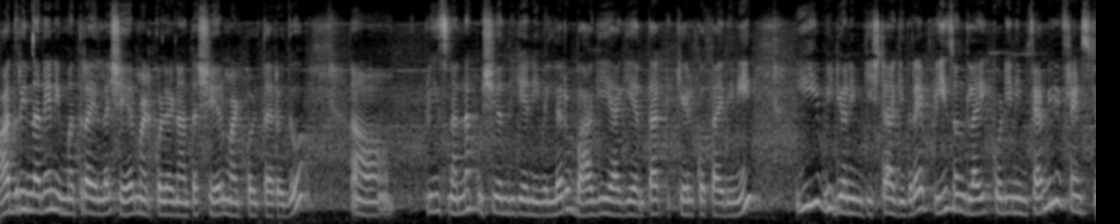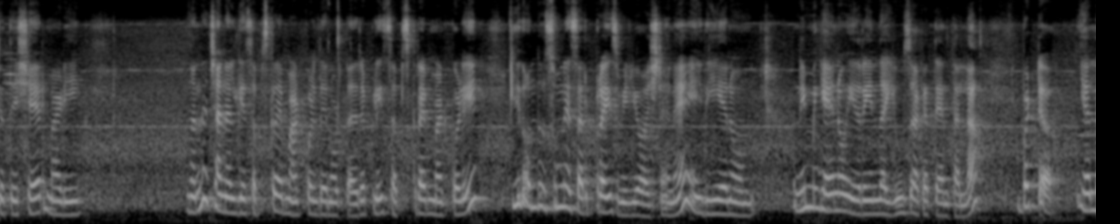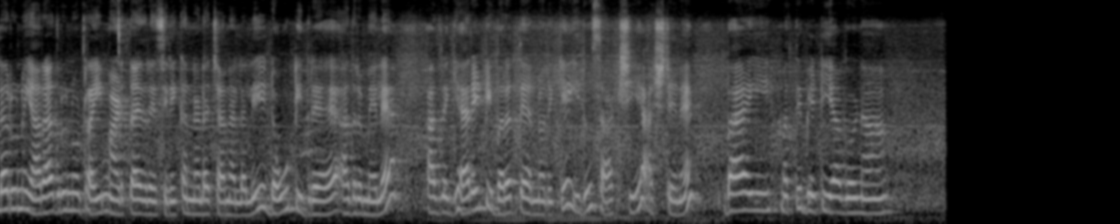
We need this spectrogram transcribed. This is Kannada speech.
ಆದ್ದರಿಂದನೇ ನಿಮ್ಮ ಹತ್ರ ಎಲ್ಲ ಶೇರ್ ಮಾಡ್ಕೊಳ್ಳೋಣ ಅಂತ ಶೇರ್ ಮಾಡ್ಕೊಳ್ತಾ ಇರೋದು. ಪ್ಲೀಸ್ ನನ್ನ ಖುಷಿಯೊಂದಿಗೆ ನೀವೆಲ್ಲರೂ ಭಾಗಿಯಾಗಿ ಅಂತ ಕೇಳ್ಕೊತಾ ಇದ್ದೀನಿ. ಈ ವಿಡಿಯೋ ನಿಮ್ಗೆ ಇಷ್ಟ ಆಗಿದರೆ ಪ್ಲೀಸ್ ಒಂದು ಲೈಕ್ ಕೊಡಿ, ನಿಮ್ಮ ಫ್ಯಾಮಿಲಿ ಫ್ರೆಂಡ್ಸ್ ಜೊತೆ ಶೇರ್ ಮಾಡಿ. ನನ್ನ ಚಾನಲ್ಗೆ ಸಬ್ಸ್ಕ್ರೈಬ್ ಮಾಡ್ಕೊಳ್ಳದೆ ನೋಡ್ತಾ ಇದ್ದರೆ ಪ್ಲೀಸ್ ಸಬ್ಸ್ಕ್ರೈಬ್ ಮಾಡ್ಕೊಳ್ಳಿ. ಇದೊಂದು ಸುಮ್ಮನೆ ಸರ್ಪ್ರೈಸ್ ವಿಡಿಯೋ ಅಷ್ಟೇ ಇದು ಏನು, ನಿಮಗೇನು ಇದರಿಂದ ಯೂಸ್ ಆಗುತ್ತೆ ಅಂತಲ್ಲ. ಬಟ್ ಎಲ್ಲರೂ ಯಾರಾದ್ರೂ ಟ್ರೈ ಮಾಡ್ತಾ ಇದ್ರೆ ಸಿರಿ ಕನ್ನಡ ಚಾನಲಲ್ಲಿ ಡೌಟ್ ಇದ್ದರೆ ಅದರ ಮೇಲೆ, ಆದರೆ ಗ್ಯಾರಂಟಿ ಬರುತ್ತೆ ಅನ್ನೋದಕ್ಕೆ ಇದು ಸಾಕ್ಷಿ ಅಷ್ಟೇ ಬಾಯ್ ಮತ್ತೆ ಭೇಟಿಯಾಗೋಣ.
